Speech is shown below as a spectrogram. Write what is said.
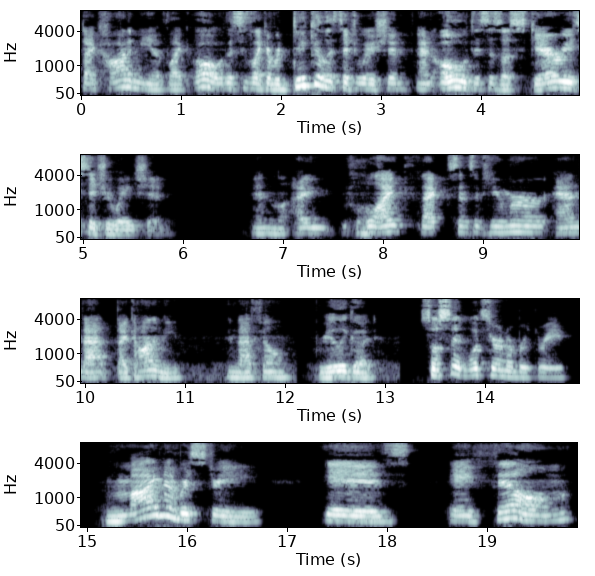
dichotomy of, like, oh, this is like a ridiculous situation and oh, this is a scary situation. And I like that sense of humor and that dichotomy in that film. Really good. So Sid, what's your number three? My number three is a film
